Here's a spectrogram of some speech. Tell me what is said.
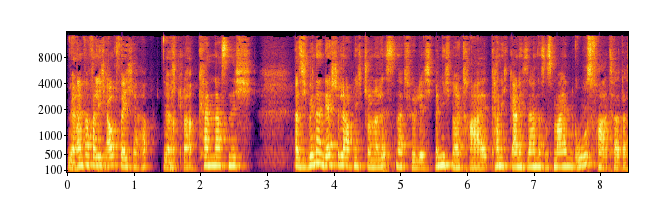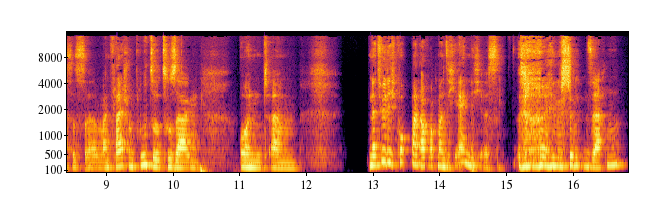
Ja, einfach weil ich auch welche habe. ja ich klar. kann das nicht. Also ich bin an der Stelle auch nicht Journalist natürlich, ich bin nicht neutral, kann ich gar nicht sagen, das ist mein Großvater, das ist äh, mein Fleisch und Blut sozusagen. Und ähm, natürlich guckt man auch, ob man sich ähnlich ist in bestimmten Sachen.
